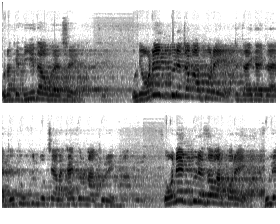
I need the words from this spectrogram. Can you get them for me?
ওনাকে দিয়ে দেওয়া হয়েছে। উনি অনেক দূরে যাওয়ার পরে একটা জায়গায় যায়, যেহেতু হুজুর বলছে এলাকায় যেন না খুলে, তো অনেক দূরে যাওয়ার পরে খুলে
